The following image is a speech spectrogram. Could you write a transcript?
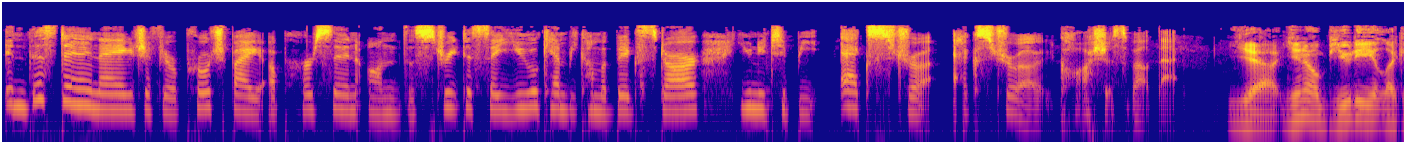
in this day and age, if you're approached by a person on the street to say you can become a big star, you need to be extra, extra cautious about that. Yeah, you know, beauty like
